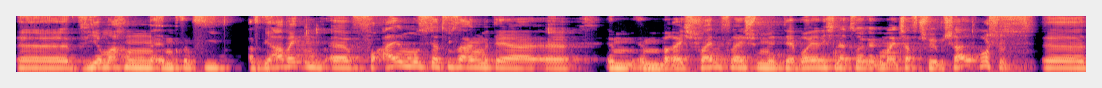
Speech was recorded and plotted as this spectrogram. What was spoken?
Äh, wir machen im Prinzip, also wir arbeiten äh, vor allem, muss ich dazu sagen, mit der äh, im, im Bereich Schweinefleisch mit der bäuerlichen Erzeugergemeinschaft Schwäbisch Hall. Oh, schön. Äh,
